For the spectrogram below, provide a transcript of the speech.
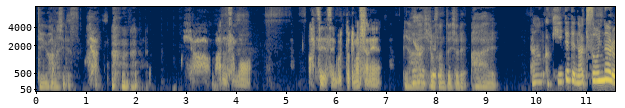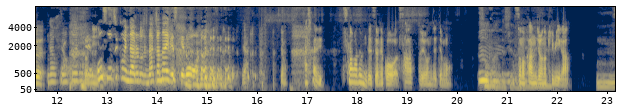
ていう話です。や、いやー、マルさんも、熱いですね。グッときましたね。いやいやー、ヒロさんと一緒で。はい。なんか聞いてて泣きそうになる。な、本当にね、放送事故になるので泣かないですけど。確かに伝わるんですよね。こう、さーっと読んでても。そうなんですよね。その感情の機微が。うん。い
